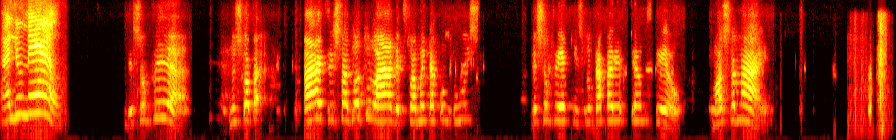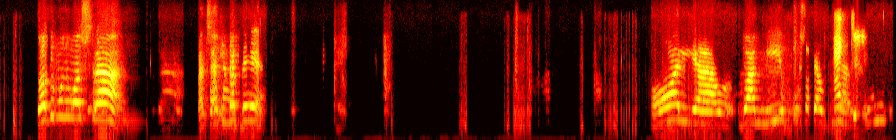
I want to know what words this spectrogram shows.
Olha o meu. Deixa eu ver. Nos copa... Ah, você está do outro lado, é que sua mãe está com duas. Deixa eu ver aqui, isso não está aparecendo seu. Mostra mais. Todo mundo mostrando. A tia Rita ver. Olha, do amigo, o chapéuzinho azul.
